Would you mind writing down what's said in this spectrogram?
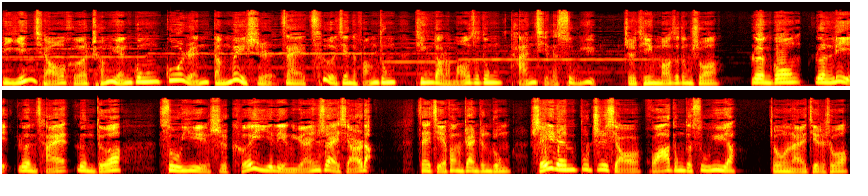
李银桥和程员公、郭仁等卫士在侧间的房中听到了毛泽东谈起了粟裕。只听毛泽东说：“论功、论利、论才、论德，粟裕是可以领元帅衔的。”在解放战争中，谁人不知晓华东的粟裕呀？周恩来接着说：“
